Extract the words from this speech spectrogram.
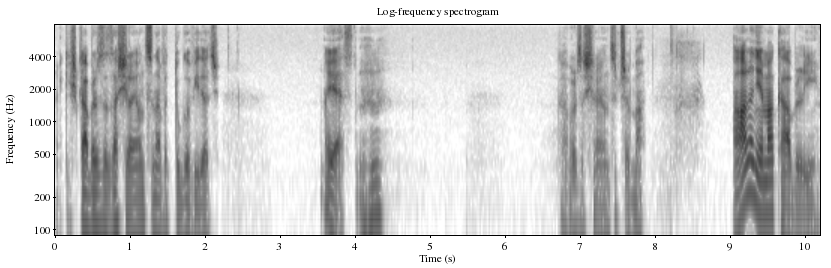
Jakiś kabel zasilający, nawet tu go widać. No jest. Mhm. Kabel zasilający trzeba. Ale nie ma kabli.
